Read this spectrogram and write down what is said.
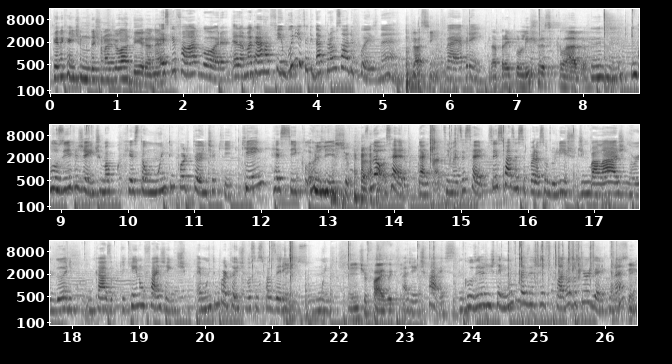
pena que a gente não deixou na geladeira, É né? isso que eu ia falar agora. Ela é uma garrafinha bonita que dá pra usar depois, né? Dá sim. Vai, abre aí. Dá pra ir pro lixo reciclável. Uhum. Inclusive, gente, uma questão muito importante aqui. Quem recicla o lixo? Não, sério, dá risada, sim, mas é sério. Vocês fazem a separação do lixo, de embalagem, orgânico em casa? Porque quem não faz, gente, é muito importante vocês fazerem isso. Muito. A gente faz aqui. A gente faz. Inclusive, a gente tem muito mais reciclável do que orgânico, né? Sim.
